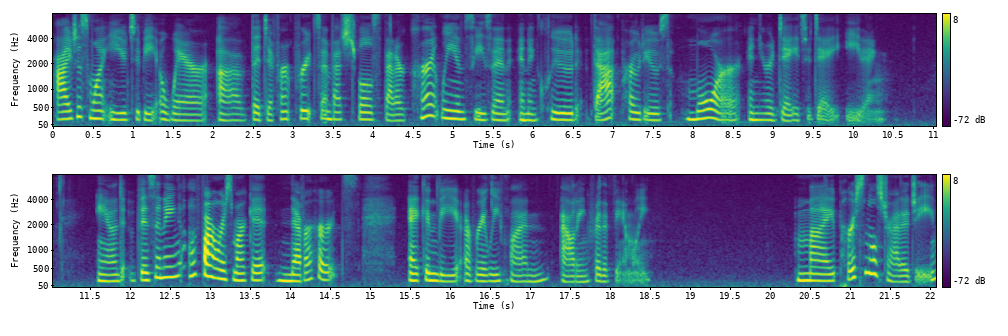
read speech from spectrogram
I just want you to be aware of the different fruits and vegetables that are currently in season and include that produce more in your day to day eating. And visiting a farmer's market never hurts. It can be a really fun outing for the family. My personal strategy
